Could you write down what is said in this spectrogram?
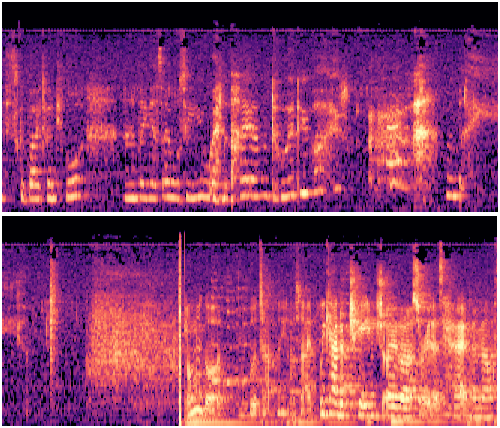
this is goodbye 24 and i guess i will see you when i am 25 bye Oh my god, what's happening outside? We kind of changed over. Sorry, there's hair in my mouth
